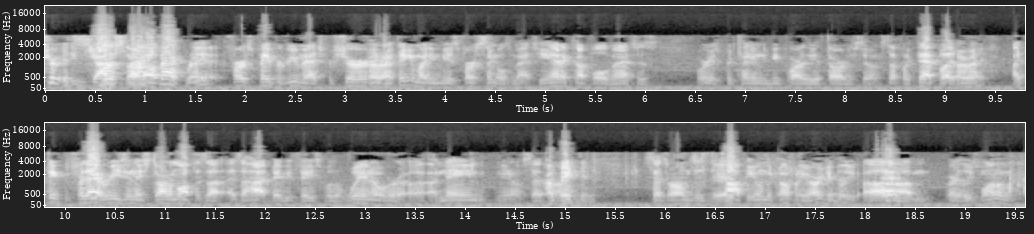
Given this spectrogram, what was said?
true. It's He's his got to first start match off back, right? yeah, first pay per view match for sure. All and I think it might even be his first singles match. He had a couple of matches where he was pretending to be part of the authority still and stuff like that. But All right. I think for that reason they start him off as a as a hot babyface with a win over a, a name. You know, Seth. A big name. Seth Rollins is the Yeah. top heel in the company, arguably, Yeah. um, or at least one of them.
